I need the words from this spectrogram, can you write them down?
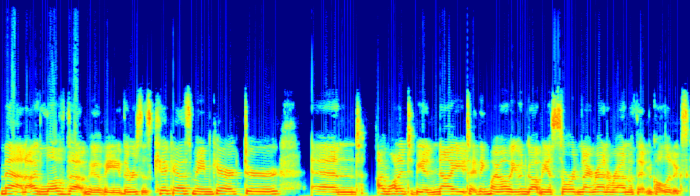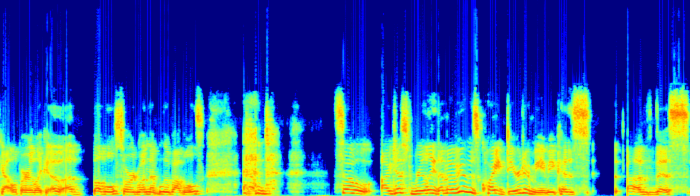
man, I loved that movie. There was this kick-ass main character, and I wanted to be a knight. I think my mom even got me a sword, and I ran around with it and called it Excalibur, like a, a bubble sword, one that blew bubbles, and so I just really that movie was quite dear to me because of this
